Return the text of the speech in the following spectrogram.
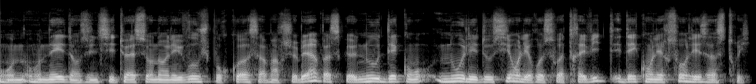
on, on, est dans une situation dans les Vosges. Pourquoi ça marche bien Parce que nous, dès qu'on, nous, les dossiers, on les reçoit très vite et dès qu'on les reçoit, on les instruit.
